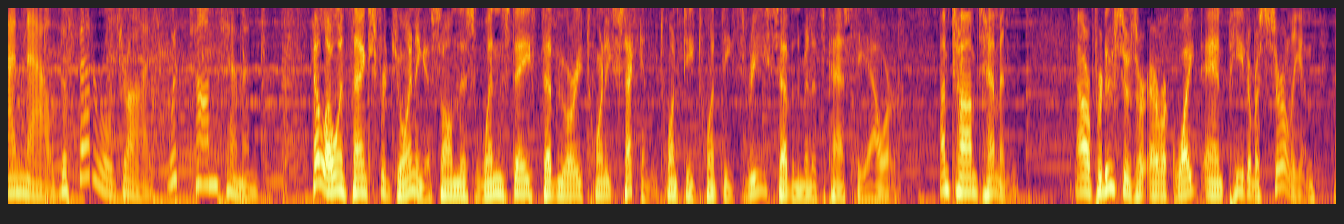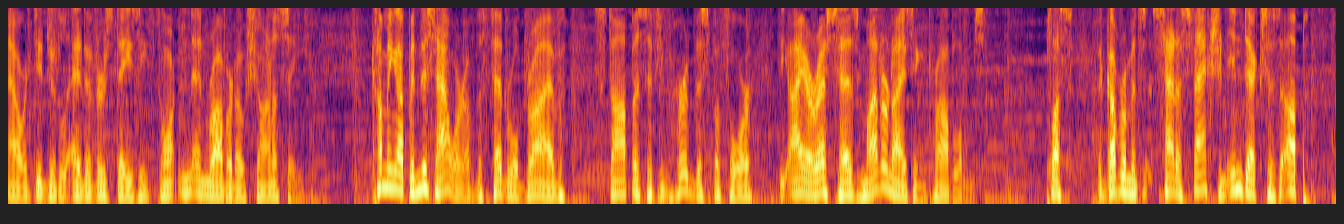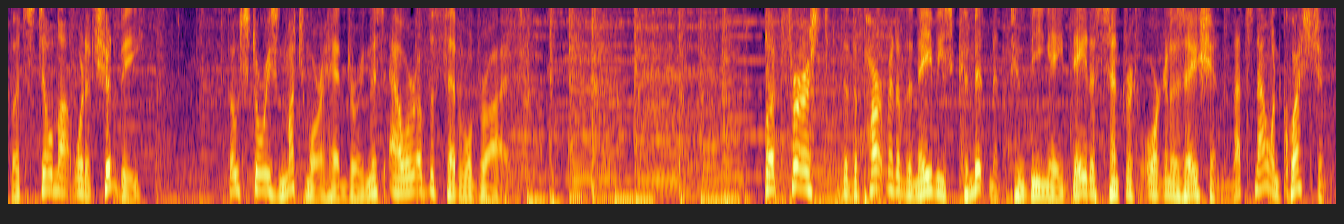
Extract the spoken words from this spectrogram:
And now, the Federal Drive with Tom Temin. Hello, and thanks for joining us on this Wednesday, February 22nd, 2023, seven minutes past the hour. I'm Tom Temin. Our producers are Eric White and Peter Musurlian, our digital editors Daisy Thornton and Robert O'Shaughnessy. Coming up in this hour of the Federal Drive, stop us if you've heard this before, the IRS has modernizing problems. Plus, the government's satisfaction index is up, but still not what it should be. Those stories and much more ahead during this hour of the Federal Drive. But first, the Department of the Navy's commitment to being a data centric organization. That's now in question.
